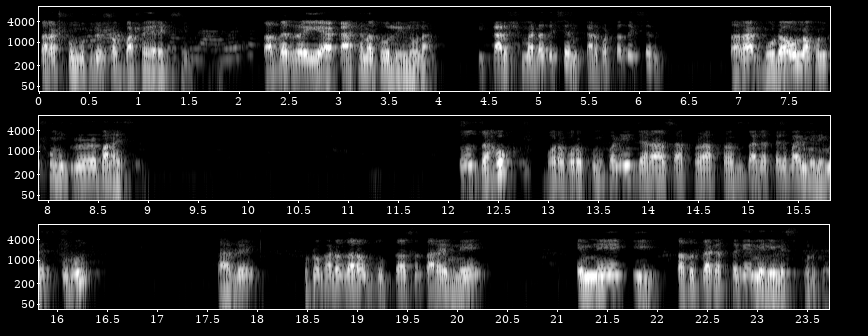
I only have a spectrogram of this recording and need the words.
তারা সমুদ্রে সব বাসায় রাখছে। তাদের এই কারখানা তো লিনো না কি কারিশমাটা দেখছেন? কারবারটা দেখছেন? তারা গোডাউন এখন সমুদ্রে বানাইছে। তো যা হোক, বড় বড় কোম্পানি যারা আছে, আপনারা আপনাদের জায়গা থেকে ভাই মিনিমাইজ করুন। তাহলে ছোটোখাটো যারা উদ্যোক্তা আছে, তারা এমনি এমনি কি তাদের জায়গার থেকে মিনিমাইজ করবে।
